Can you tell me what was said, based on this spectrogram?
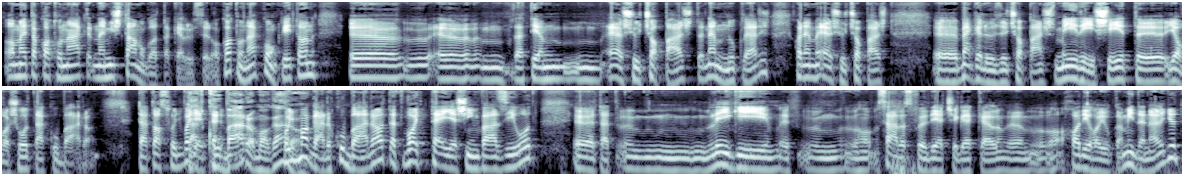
amelyet a katonák nem is támogattak először. A katonák konkrétan ö, ö, tehát ilyen első csapást, nem nukleáris, hanem első csapást, megelőző csapás mérését javasolták Kubára. Tehát az, hogy vagy tehát egy, Kubára magára? Hogy magára, Kubára, tehát vagy teljes inváziót, tehát légi, szárazföldi egységekkel, hadihajókkal, minden együtt,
